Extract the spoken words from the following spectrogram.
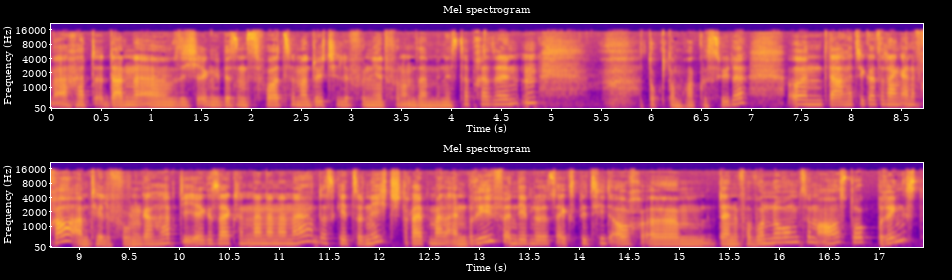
hat dann äh, sich irgendwie bis ins Vorzimmer durchtelefoniert von unserem Ministerpräsidenten. Dr. Markus Süder. Und da hat sie Gott sei Dank eine Frau am Telefon gehabt, die ihr gesagt hat, na, na, na, na, das geht so nicht. Schreib mal einen Brief, in dem du das explizit auch ähm, deine Verwunderung zum Ausdruck bringst.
